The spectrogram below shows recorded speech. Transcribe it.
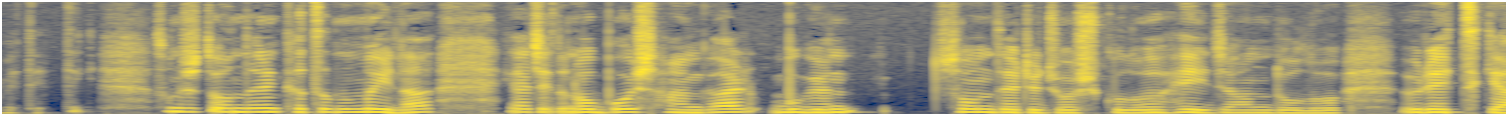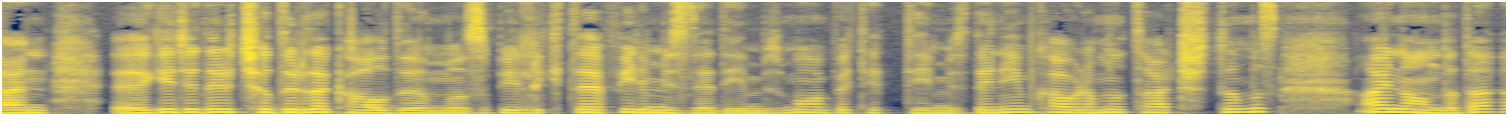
davet ettik. Sonuçta onların katılımıyla gerçekten o boş hangar bugün son derece coşkulu, heyecan dolu, üretken, e, geceleri çadırda kaldığımız, birlikte film izlediğimiz, muhabbet ettiğimiz, deneyim kavramını tartıştığımız, aynı anda da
